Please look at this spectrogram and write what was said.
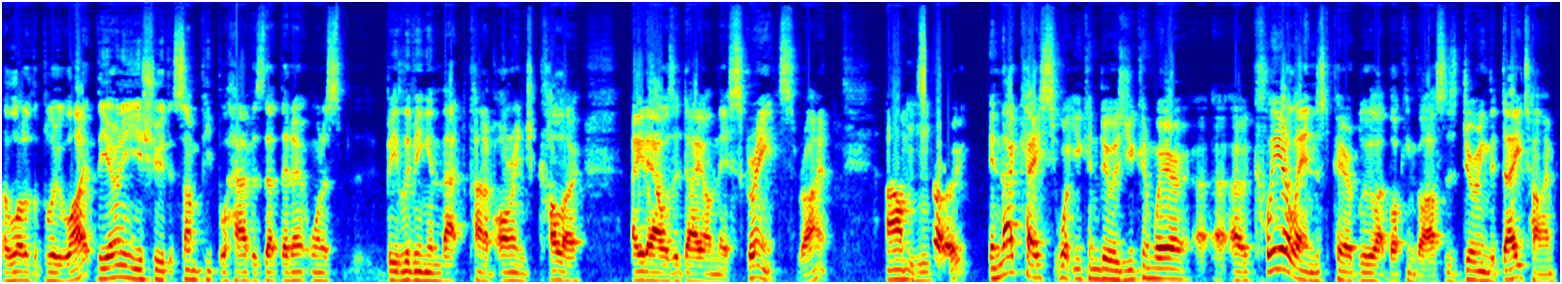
a lot of the blue light. The only issue that some people have is that they don't want to be living in that kind of orange color eight hours a day on their screens, right? Um, mm-hmm. So in that case, what you can do is you can wear a, a clear lensed pair of blue light blocking glasses during the daytime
